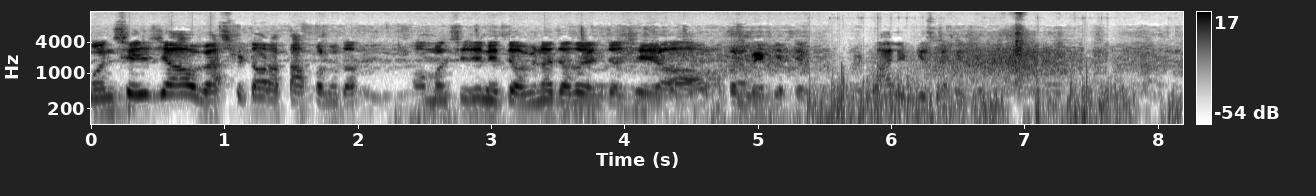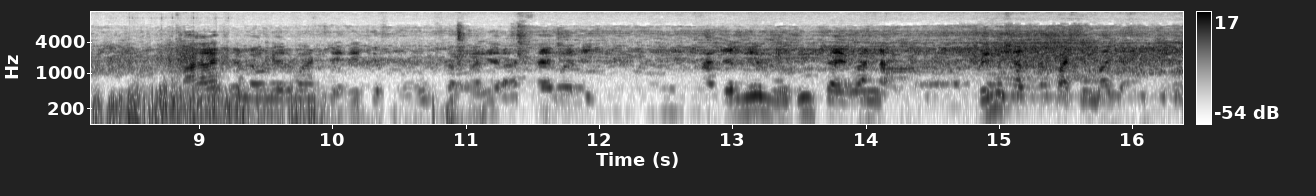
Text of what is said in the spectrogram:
मनसेच्या व्यासपीठावर आता आपण होतात मनसेचे नेते अविनाश जाधव यांच्याशी आपण भेट घेतली. काय नेमकीच टाकायची महाराष्ट्र नवनिर्माण सेनेचे प्रमुख सन्मान्य राजसाहेबांनी आदरणीय मोदी साहेबांना भीमशंकर पाठिंबा जाहीर केला.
